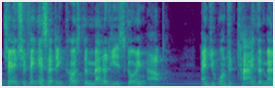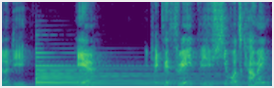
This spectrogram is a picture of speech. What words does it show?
change the finger setting because the melody is going up, and you want to tie the melody. Here, you take the three, you see what's coming,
